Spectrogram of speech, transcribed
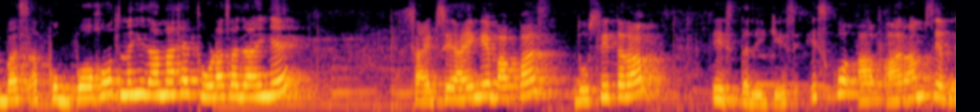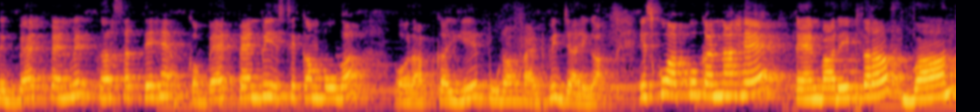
बस आपको बहुत नहीं जाना है, थोड़ा सा जाएँगे, साइड से आएँगे वापस, दूसरी तरफ़, इस तरीके से। इसको आप आराम से अपने बैक पेन में कर सकते हैं। आपका बैक पेन भी इससे कम होगा और आपका ये पूरा फैट भी जाएगा। इसको आपको करना है टेन बार एक तरफ़। वन,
